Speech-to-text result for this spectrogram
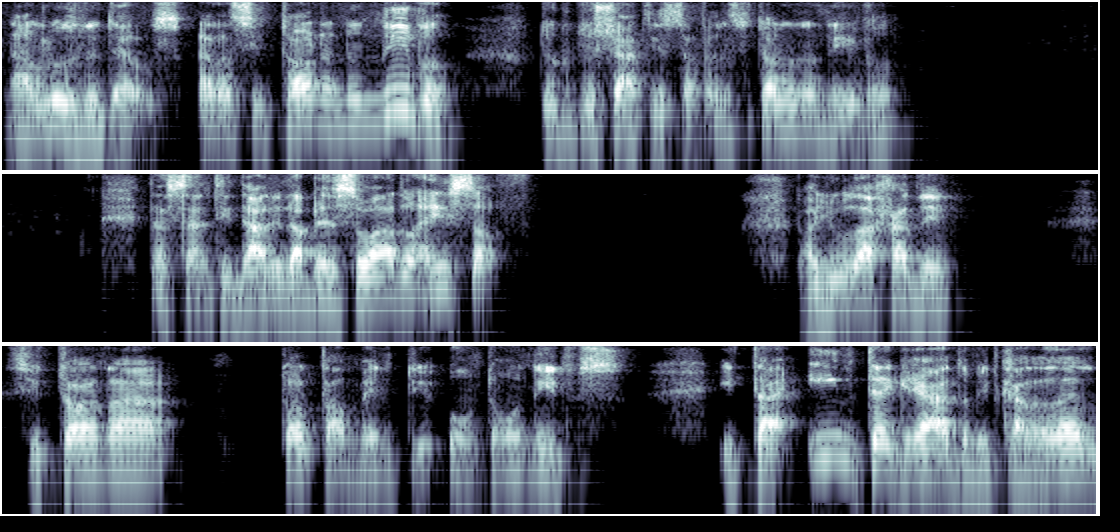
na luz do Deus, ela se torna no nível do Gdushat Ensof, ela se torna no nível da santidade do abençoado Ensof. Vayula Hadim se torna totalmente um, estão unidos e está integrado, mitkalalel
